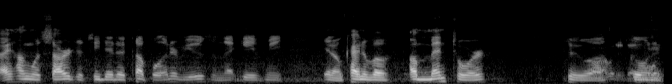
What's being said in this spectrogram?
I hung with Sargent. He did a couple interviews, and that gave me, you know, kind of a, a mentor to uh, go and.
